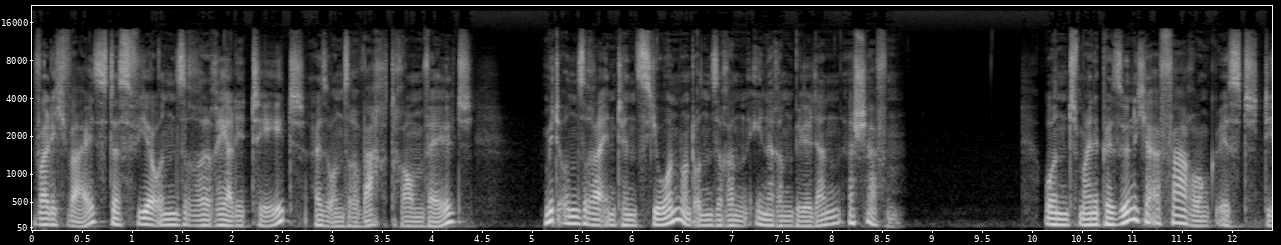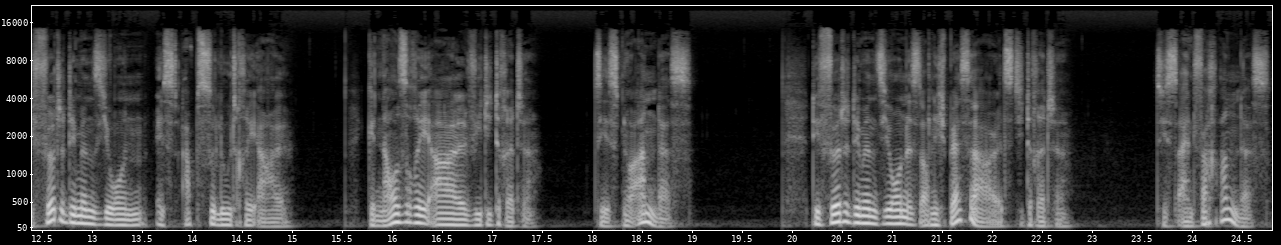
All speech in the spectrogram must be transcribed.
Weil ich weiß, dass wir unsere Realität, also unsere Wachtraumwelt, mit unserer Intention und unseren inneren Bildern erschaffen. Und meine persönliche Erfahrung ist, die vierte Dimension ist absolut real. Genauso real wie die dritte. Sie ist nur anders. Die vierte Dimension ist auch nicht besser als die dritte. Sie ist einfach anders.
